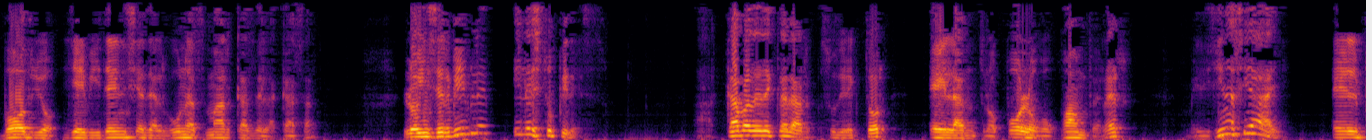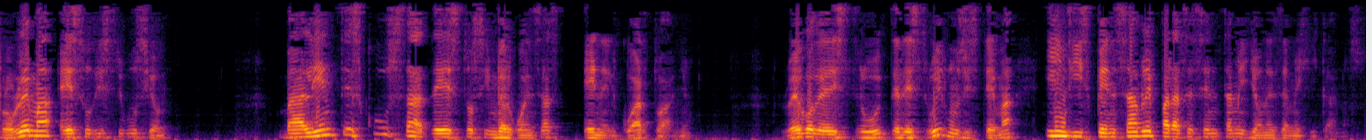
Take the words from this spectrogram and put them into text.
bodrio y evidencia de algunas marcas de la casa, lo inservible y la estupidez. Acaba de declarar su director, el antropólogo Juan Ferrer, medicina sí hay, el problema es su distribución valiente excusa de estos sinvergüenzas en el cuarto año, luego de, destruir un sistema indispensable para 60 millones de mexicanos.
